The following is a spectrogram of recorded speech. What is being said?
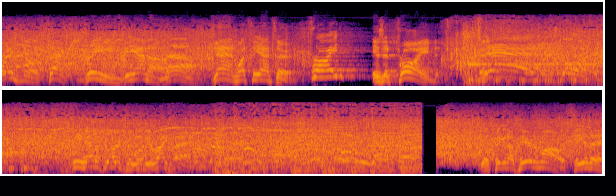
Original, sex, dream, Vienna. Now. Jan, what's the answer? Freud. Is it Freud? Yeah! We have a commercial. We'll be right back. We'll pick it up here tomorrow. See you then.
